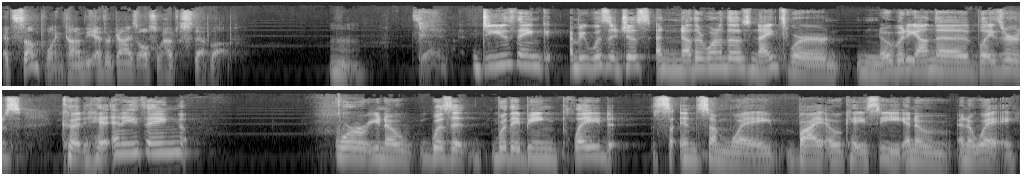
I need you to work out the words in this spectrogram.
at some point in time the other guys also have to step up. So Do you think? I mean, was it just another one of those nights where nobody on the Blazers could hit anything, or you know, was it were they being played in some way by OKC in a in a way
